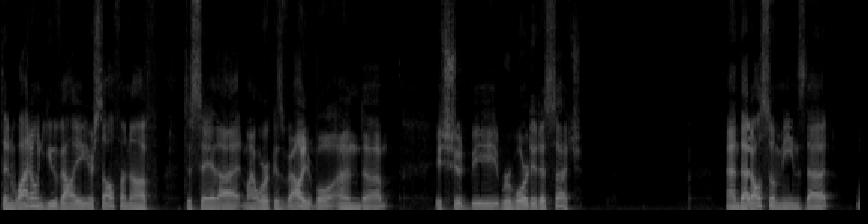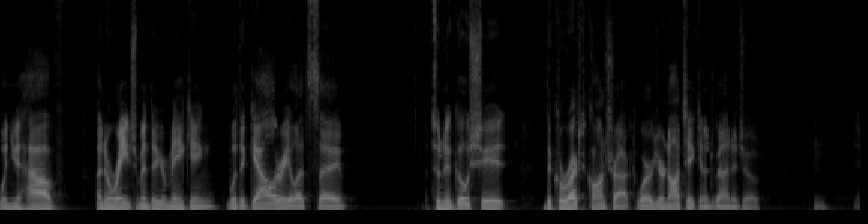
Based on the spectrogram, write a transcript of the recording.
then why don't you value yourself enough to say that my work is valuable and um, it should be rewarded as such? And that also means that when you have an arrangement that you're making with a gallery, let's say, to negotiate the correct contract where you're not taken advantage of. Hmm. Yeah.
